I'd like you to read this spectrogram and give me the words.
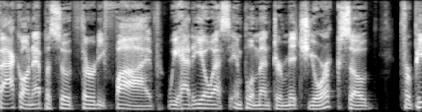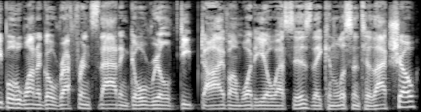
Back on episode 35, we had EOS implementer Mitch York. So for people who want to go reference that and go real deep dive on what EOS is, they can listen to that show.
